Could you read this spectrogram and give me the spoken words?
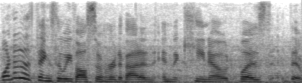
One of the things that we've also heard about in, in, the keynote was the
